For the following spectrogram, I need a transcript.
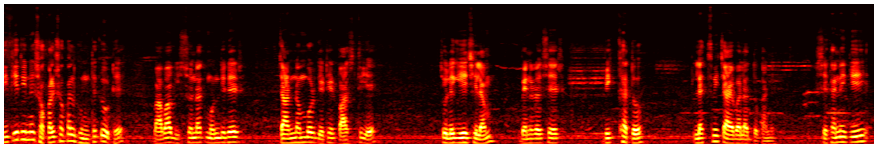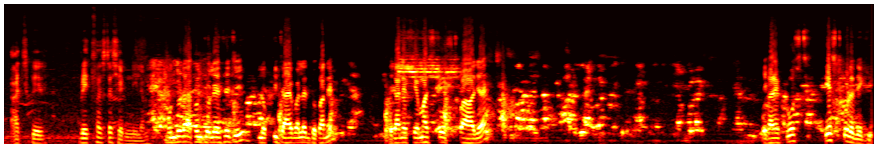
দ্বিতীয় দিনে সকাল সকাল ঘুম থেকে উঠে বাবা বিশ্বনাথ মন্দিরের চার নম্বর গেটের পাশ দিয়ে চলে গিয়েছিলাম বেনারসের বিখ্যাত লক্ষ্মী চায়ওয়ালার দোকানে। সেখানে গিয়ে আজকের ব্রেকফাস্টটা সেরে নিলাম। বন্ধুরা, এখন চলে এসেছি লক্ষ্মী চায়ওয়ালের দোকানে। এখানে ফেমাস টোস্ট পাওয়া যায়। এখানে টোস্ট টেস্ট করে দেখি।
